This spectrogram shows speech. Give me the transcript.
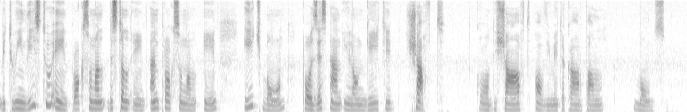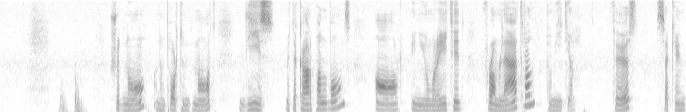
between these two ends, proximal distal end and proximal end, each bone possesses an elongated shaft called the shaft of the metacarpal bones. Should know an important note, these metacarpal bones are enumerated from lateral to medial. First, second,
